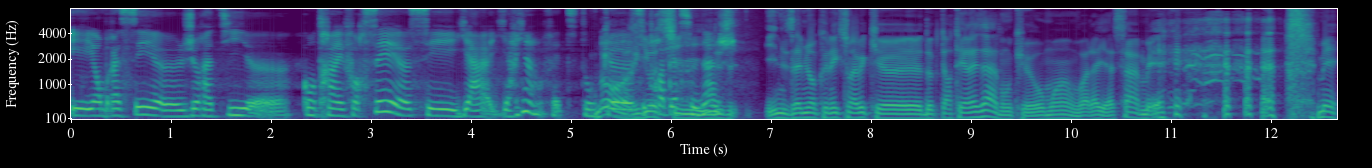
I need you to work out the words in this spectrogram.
et embrasser euh, Jurati euh, contraint et forcé, c'est il y a il y a rien en fait. Donc euh, ces trois personnages. Il, il nous a mis en connexion avec euh, Dr Teresa, donc euh, au moins voilà, il y a ça. Mais mais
